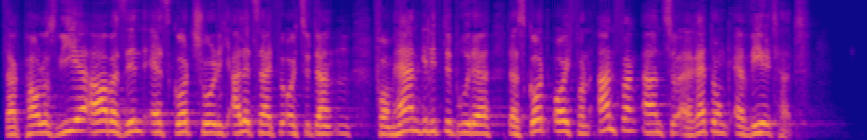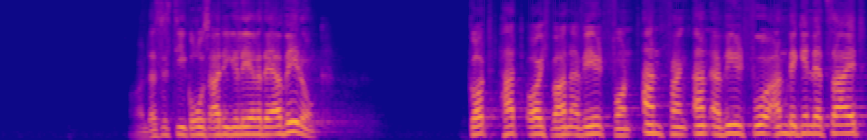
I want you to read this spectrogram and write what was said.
sagt Paulus, wir aber sind es Gott schuldig, alle Zeit für euch zu danken, vom Herrn, geliebte Brüder, dass Gott euch von Anfang an zur Errettung erwählt hat. Und das ist die großartige Lehre der Erwählung. Gott hat euch wann erwählt? Von Anfang an erwählt, vor Anbeginn der Zeit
